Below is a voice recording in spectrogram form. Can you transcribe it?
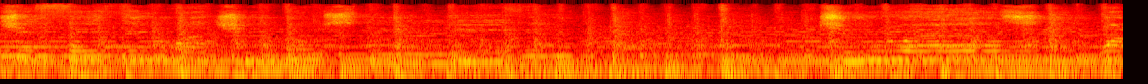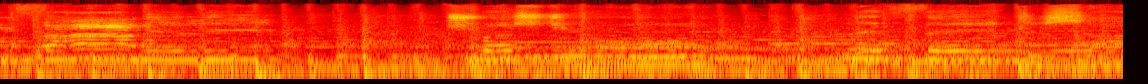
Put your faith in what you most believe in. Two worlds, one family. Trust your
